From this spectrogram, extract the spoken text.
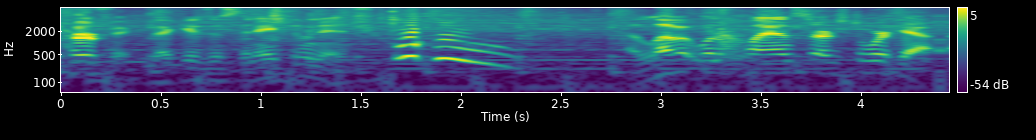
Perfect. That gives us an eighth of an inch. Woohoo! I love it when a plan starts to work out.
